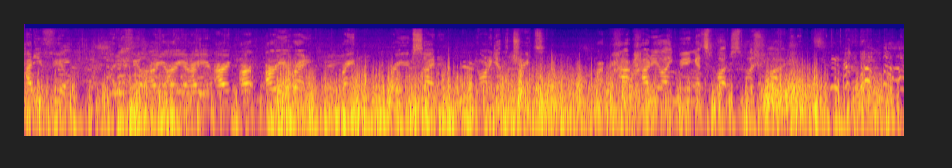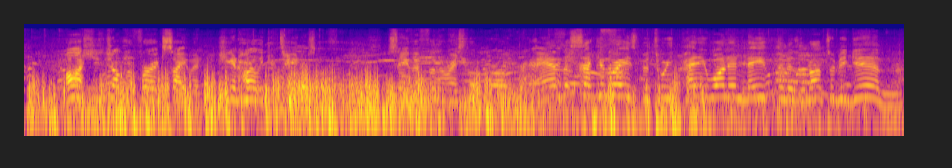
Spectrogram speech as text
How do you feel? How do you feel? Are you are you are you are, are, are you ready? Are you are you excited? You want to get the treats? How, how do you like being at Splish Splish Flash? oh, she's jumping for excitement. She can hardly contain herself. Save it for the race, little girl. And the second race between Penny One and Nathan is about to begin.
